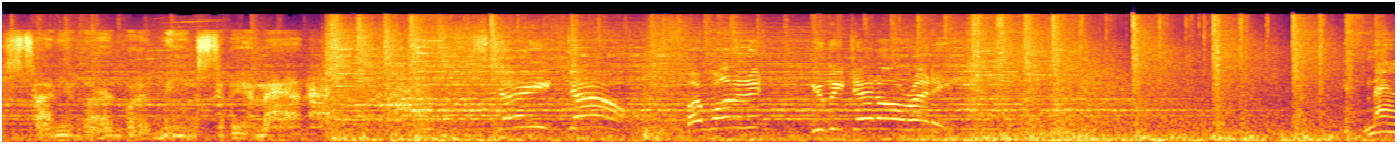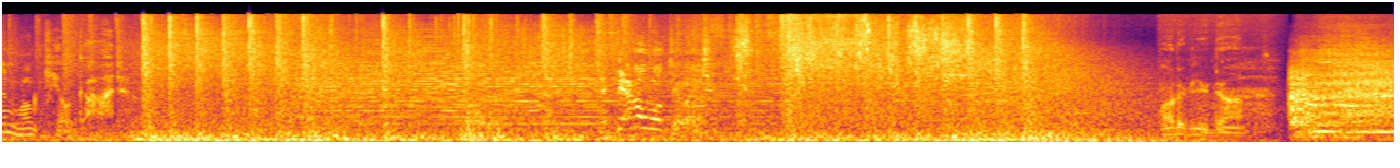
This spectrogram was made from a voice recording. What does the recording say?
It's time you learn what it means to be a man. Stay down! If I wanted it, you'd be dead already. If man won't kill God, the devil will do it. What have you done?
